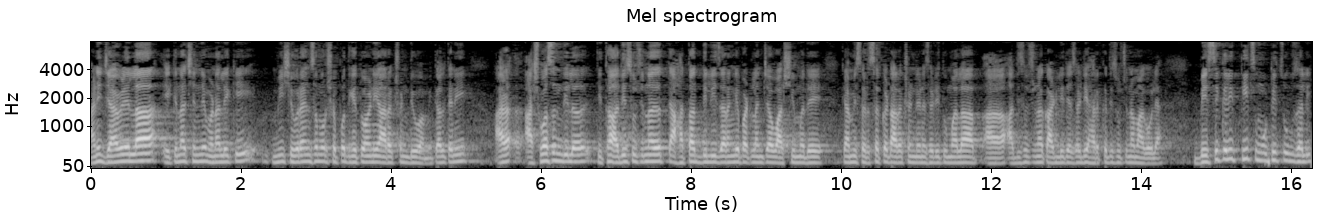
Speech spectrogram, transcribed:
आणि ज्या वेळेला एकनाथ शिंदे म्हणाले की मी शिवरायांसमोर शपथ घेतो आणि आरक्षण देऊ आम्ही. त्याला त्यांनी आ- आश्वासन दिलं. तिथं अधिसूचना त्या हातात दिली जरांगे पाटलांच्या वाशीमध्ये की आम्ही सरसकट आरक्षण देण्यासाठी तुम्हाला अधिसूचना काढली त्यासाठी हरकती सूचना मागवल्या. बेसिकली तीच मोठी चूक झाली.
